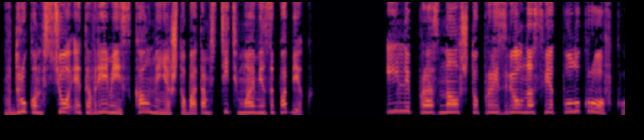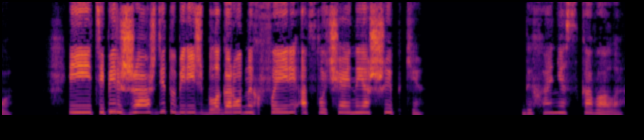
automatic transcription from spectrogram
Вдруг он все это время искал меня, чтобы отомстить маме за побег? Или прознал, что произвел на свет полукровку? И теперь жаждет уберечь благородных Фейри от случайной ошибки. Дыхание сковало.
